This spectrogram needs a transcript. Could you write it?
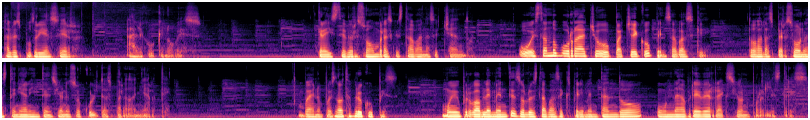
Tal vez podría ser algo que no ves. Creíste ver sombras que estaban acechando. O estando borracho o pacheco pensabas que todas las personas tenían intenciones ocultas para dañarte. Bueno, pues no te preocupes. Muy probablemente solo estabas experimentando una breve reacción por el estrés.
